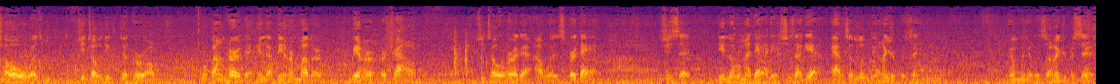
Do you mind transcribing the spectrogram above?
told was she told the, the girl who found her that ended up being her mother, being her, her child. She told her that I was her dad. She said, "Do you know who my dad is?" She's like, "Yeah, absolutely, hundred percent." And when it was hundred percent,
